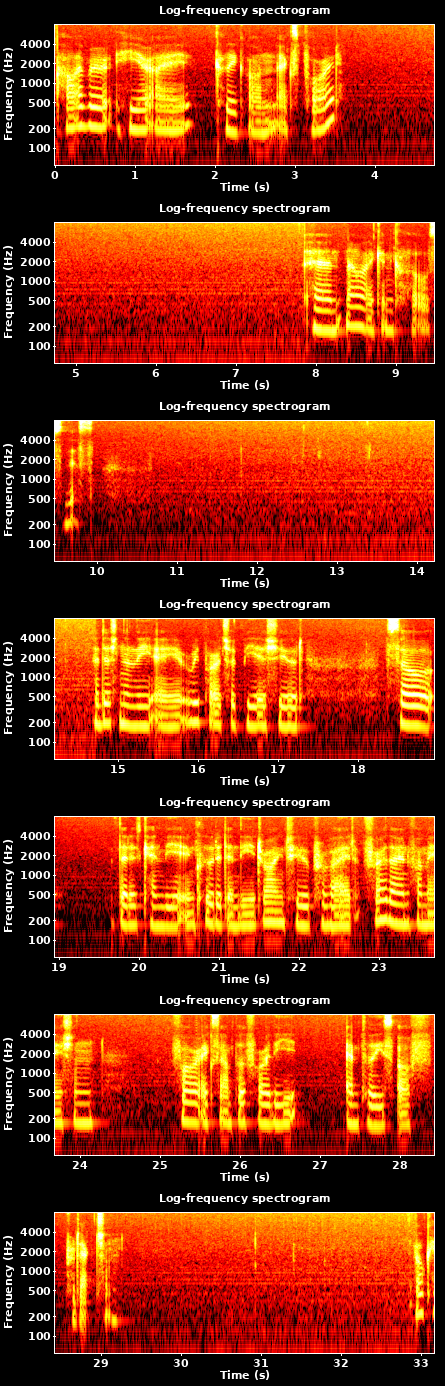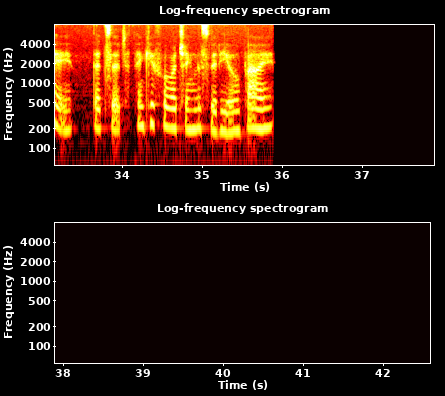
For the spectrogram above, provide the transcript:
However, here I click on export and now I can close this. Additionally, a report should be issued so that it can be included in the drawing to provide further information, for example, for the employees of production. Okay, that's it. Thank you for watching this video. Bye.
